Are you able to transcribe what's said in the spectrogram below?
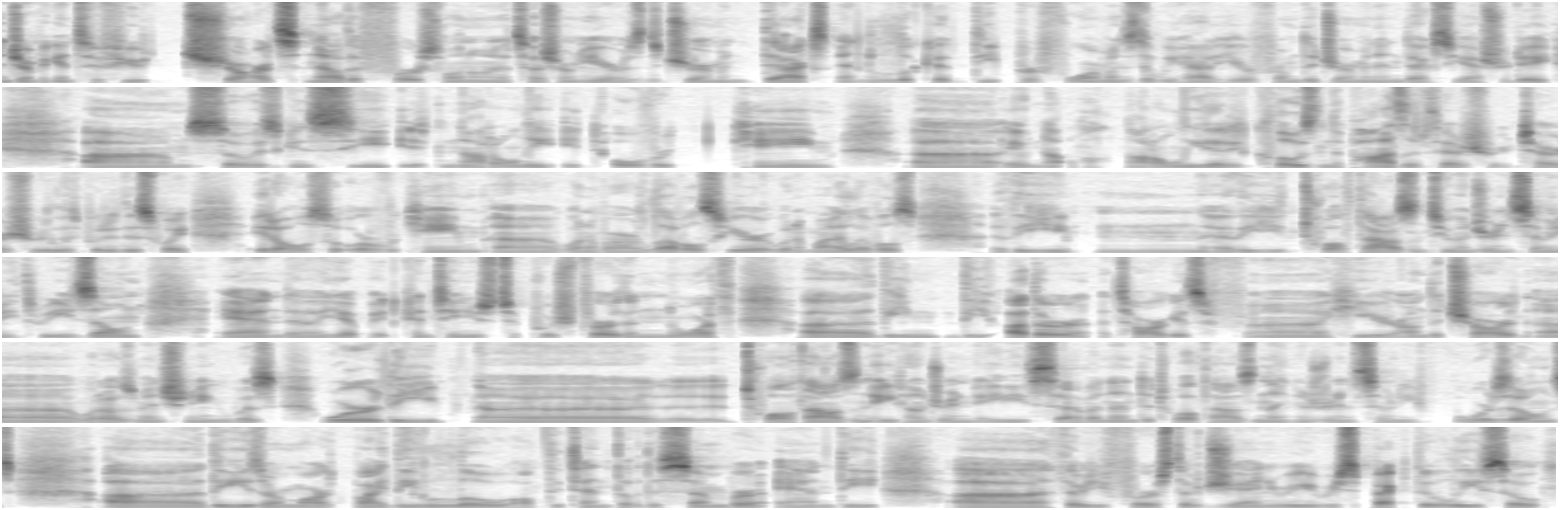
Jumping into a few charts. Now the first one I want to touch on here is the German DAX and look at the performance that we had here from the German index yesterday. Um, so as you can see, it not only it over came uh, not well not only did it close in the positive territory, territory let's put it this way it also overcame uh, one of our levels here one of my levels the mm, the 12,273 zone. And uh, yep it continues to push further north. Uh, the the other targets uh, here on the chart uh, what I was mentioning was were the 12,887 and the 12,974 zones. These are marked by the low of the 10th of December and the uh, 31st of January respectively. So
